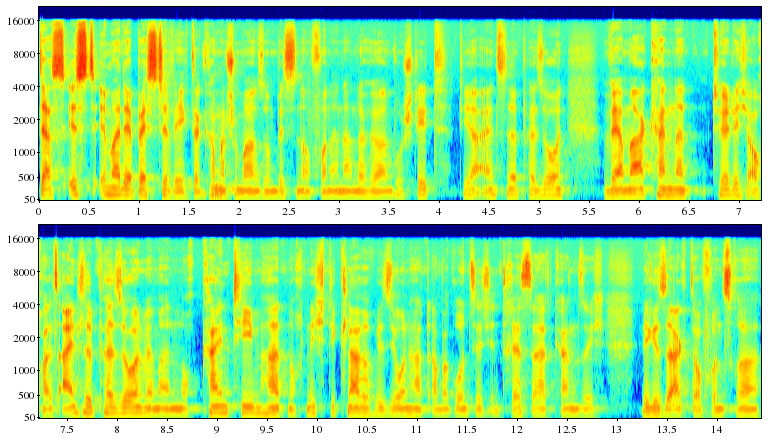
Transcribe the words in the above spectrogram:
das ist immer der beste Weg. Dann kann man mhm. schon mal so ein bisschen auch voneinander hören, wo steht die einzelne Person. Wer mag, kann natürlich auch als Einzelperson, wenn man noch kein Team hat, noch nicht die klare Vision hat, aber grundsätzlich Interesse hat, kann sich, wie gesagt, auf unserer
